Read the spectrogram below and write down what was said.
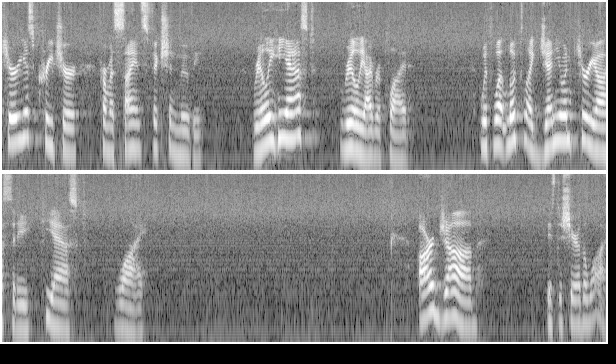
curious creature from a science fiction movie. Really? he asked. Really, I replied. With what looked like genuine curiosity, he asked, Why? Our job is to share the why.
